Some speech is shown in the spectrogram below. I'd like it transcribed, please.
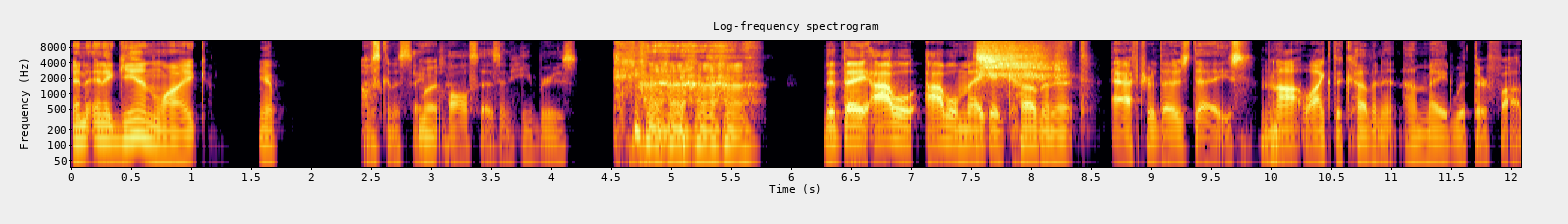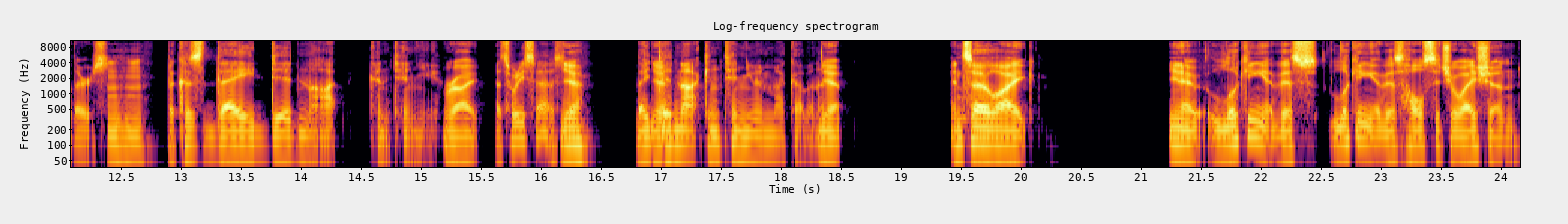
And and again, like Yep. I was going to say What? Paul says in Hebrews that they I will I will make a covenant after those days, not like the covenant I made with their fathers, hmm because they did not continue. right. That's what he says. Yeah. They yeah. did not continue in my covenant. Yeah. And so like, you know, looking at this looking at this whole situation,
